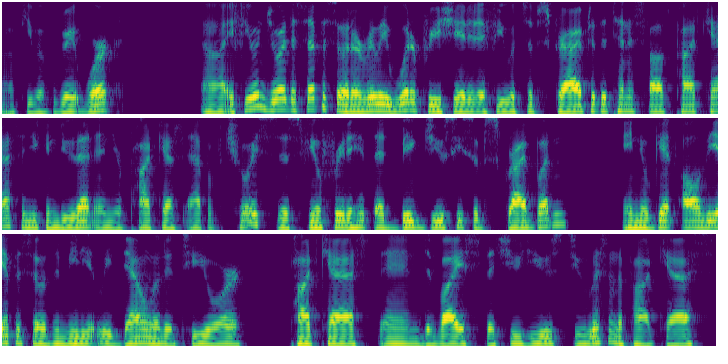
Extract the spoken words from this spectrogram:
Uh, keep up the great work. Uh, if you enjoyed this episode, I really would appreciate it if you would subscribe to the Tennis Files podcast, and you can do that in your podcast app of choice. Just feel free to hit that big juicy subscribe button, and you'll get all the episodes immediately downloaded to your podcast and device that you use to listen to podcasts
